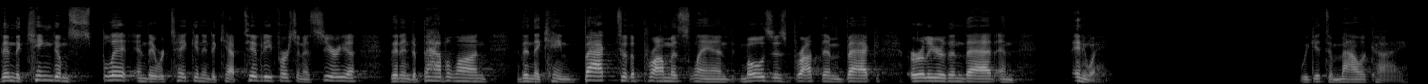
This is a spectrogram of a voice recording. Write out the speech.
Then the kingdom split and they were taken into captivity, first in Assyria, then into Babylon, and then they came back to the promised land. Moses brought them back earlier than that. And anyway, we get to Malachi.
